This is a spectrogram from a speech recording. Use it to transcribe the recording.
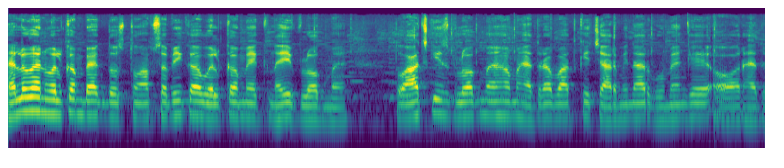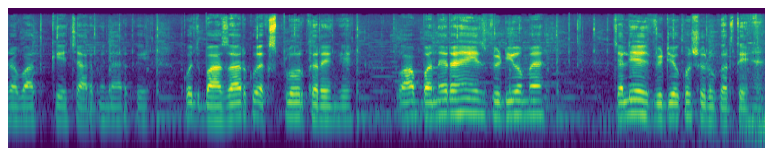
हेलो एंड वेलकम बैक दोस्तों, आप सभी का वेलकम एक नई ब्लॉग में। तो आज की इस ब्लॉग में हम हैदराबाद के चार मीनार घूमेंगे और हैदराबाद के चार मीनार के कुछ बाज़ार को एक्सप्लोर करेंगे। तो आप बने रहें इस वीडियो में। चलिए इस वीडियो को शुरू करते हैं।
